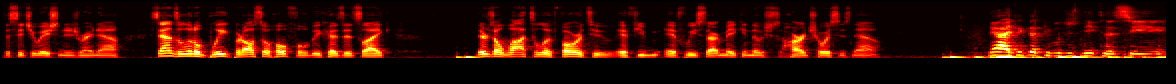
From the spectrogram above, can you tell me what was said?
the situation is right now. Sounds a little bleak but also hopeful because it's like there's a lot to look forward to if you if we start making those hard choices now. Yeah, I think that people just need to see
